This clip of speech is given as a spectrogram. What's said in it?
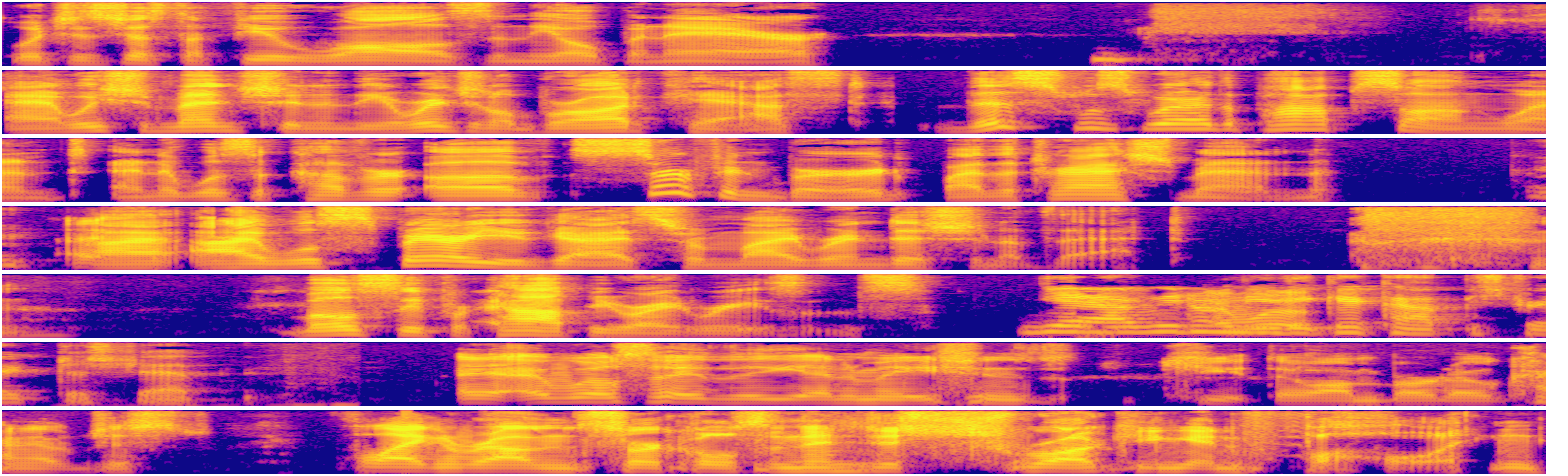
which is just a few walls in the open air, and we should mention in the original broadcast, this was where the pop song went, and it was a cover of Surfin' Bird by the Trashmen. I, I will spare you guys from my rendition of that, mostly for copyright reasons. yeah, we don't I need will- to get copy straight just yet. I, I will say the animation's cute though on Birdo, kind of just flying around in circles and then just shrugging and falling.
